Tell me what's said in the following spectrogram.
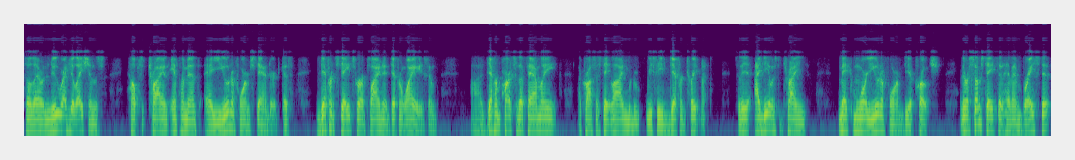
So there are new regulations helped try and implement a uniform standard because different states were applying it different ways and uh, different parts of the family across the state line would receive different treatment. So the idea was to try and make more uniform the approach. And there are some states that have embraced it,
